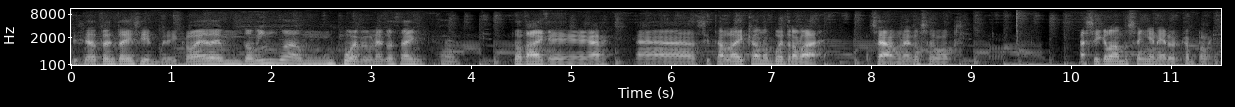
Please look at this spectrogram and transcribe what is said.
26 al 30 de diciembre. Y coge de un domingo a un jueves, una cosa ahí. Total, que. Ah, si están los scouts no puede trabajar. O sea, una cosa u otra. Así que lo vamos en enero el campamento.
